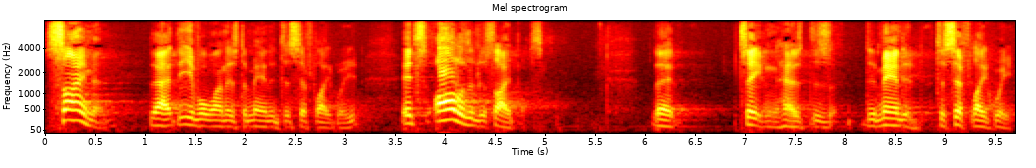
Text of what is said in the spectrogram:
Simon that the evil one is demanded to sift like wheat. It's all of the disciples that Satan has des- demanded to sift like wheat.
